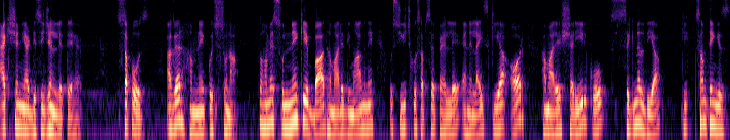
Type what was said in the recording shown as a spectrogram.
एक्शन या डिसीज़न लेते हैं। सपोज़ अगर हमने कुछ सुना तो हमें सुनने के बाद हमारे दिमाग ने उस चीज़ को सबसे पहले एनालाइज किया और हमारे शरीर को सिग्नल दिया कि something is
